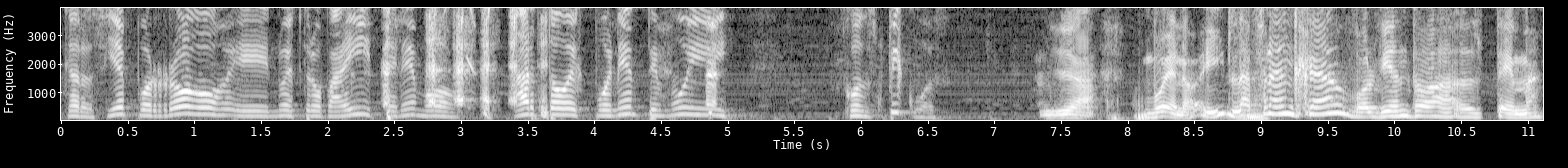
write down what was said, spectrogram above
Claro, si es por robos, en nuestro país tenemos hartos exponentes muy conspicuos. Ya, bueno, y la franja, volviendo al tema,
